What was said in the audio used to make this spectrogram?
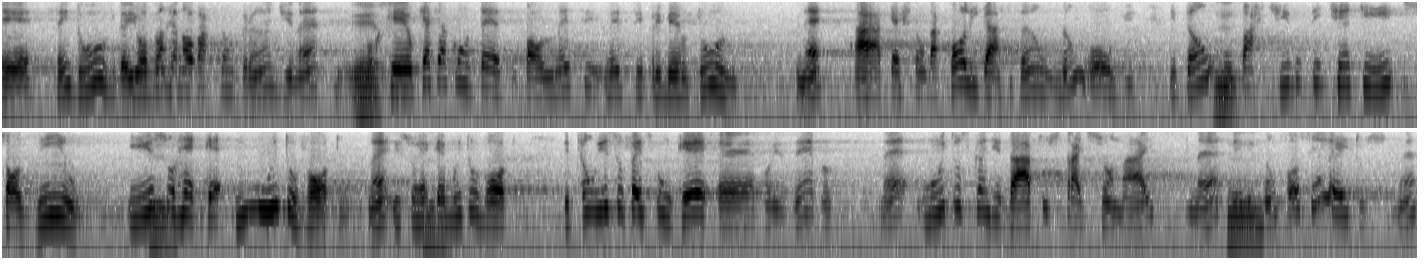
É, sem dúvida, e houve uma renovação grande, né? Isso. Porque o que é que acontece, Paulo, nesse, nesse primeiro turno, né? A questão da coligação não houve. Então, hum. o partido tinha que ir sozinho. E isso hum. requer muito voto, né? Isso requer hum. muito voto. Então, isso fez com que, é, por exemplo, né, muitos candidatos tradicionais, né, hum. eles não fossem eleitos, né?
